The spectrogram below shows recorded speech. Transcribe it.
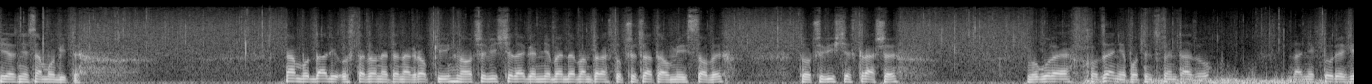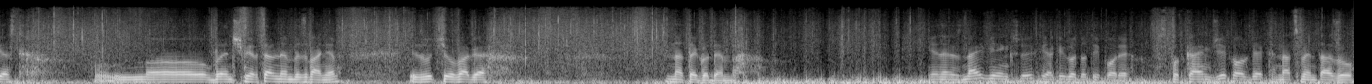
jest niesamowity. Tam w oddali ustawione te nagrobki. No oczywiście legend nie będę wam teraz tu przyczatał miejscowych. To oczywiście straszy. W ogóle chodzenie po tym cmentarzu dla niektórych jest no, wręcz śmiertelnym wyzwaniem. I zwróćcie uwagę na tego dęba. Jeden z największych, jakiego do tej pory spotkałem gdziekolwiek na cmentarzu,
